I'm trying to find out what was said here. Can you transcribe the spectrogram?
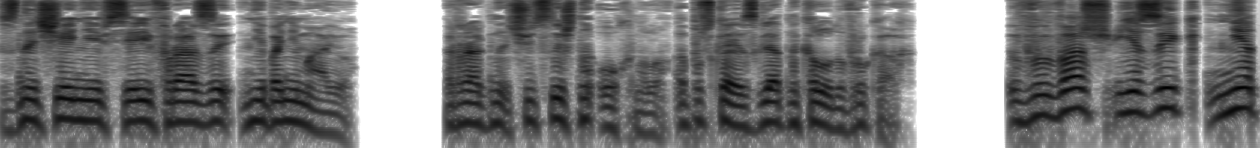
Значение всей фразы не понимаю». Рагна чуть слышно охнула, опуская взгляд на колоду в руках. «В ваш язык нет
